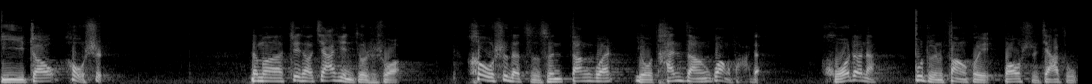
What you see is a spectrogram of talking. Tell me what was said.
以昭后世。那么这条家训就是说，后世的子孙当官有贪赃枉法的，活着呢不准放回包氏家族。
